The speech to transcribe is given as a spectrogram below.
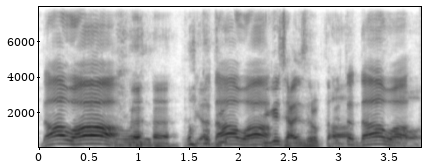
나와. 일단 나와. 되게 자연스럽다. 일단 나와.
